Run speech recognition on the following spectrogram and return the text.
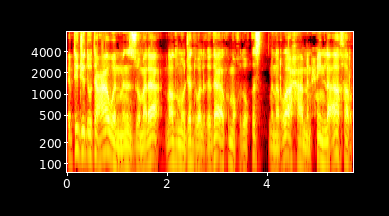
بتجدوا تعاون من الزملاء نظموا جدول غذائكم وخذوا قسط من الراحة من حين لآخر.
